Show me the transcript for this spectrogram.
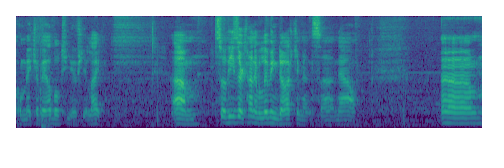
I'll make available to you if you like. Um, so these are kind of living documents uh, now. Um,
